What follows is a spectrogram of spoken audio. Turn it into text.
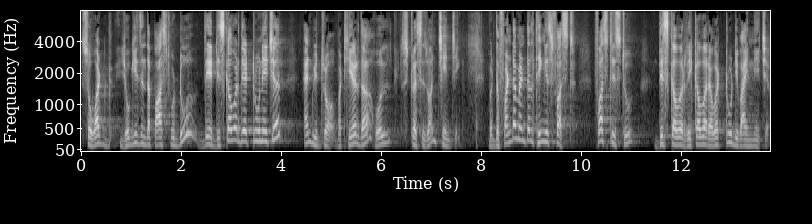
So, what yogis in the past would do, they discover their true nature and withdraw. But here the whole stress is on changing. But the fundamental thing is first. First is to discover, recover our true divine nature.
